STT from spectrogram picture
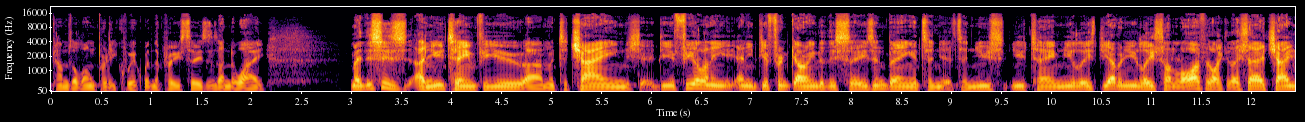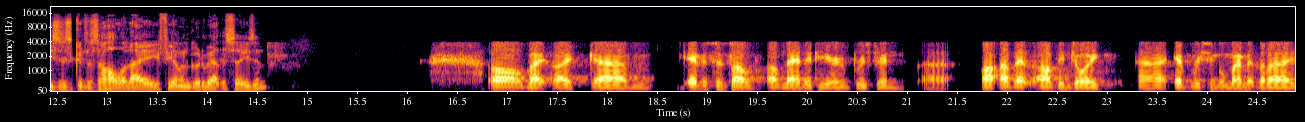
comes along pretty quick when the preseason's underway. Mate, this is a new team for you. Um, it's a change. Do you feel any any different going into this season? Being it's a it's a new new team, new lease. Do you have a new lease on life? Like they say, a change is as good as a holiday. Are you feeling good about the season? Oh, mate, like um, ever since I've I've landed here in Brisbane, uh, I've I've enjoyed uh, every single moment that I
